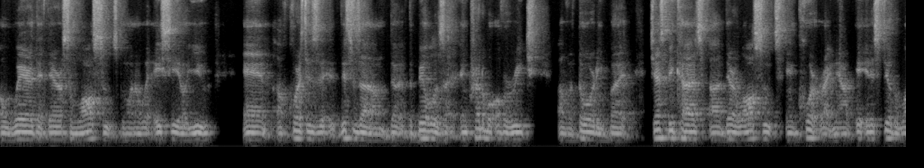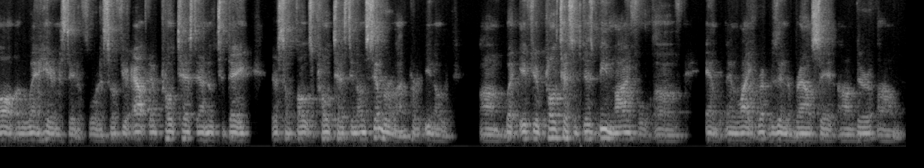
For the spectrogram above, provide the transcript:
aware that there are some lawsuits going on with ACLU and of course, this is, this is um, the, the bill is an incredible overreach of authority, but just because uh, there are lawsuits in court right now, it, it is still the law of the land here in the state of Florida. So if you're out there protesting, I know today there's some folks protesting on Cimarron, you know, um, but if you're protesting, just be mindful of, and, and like Representative Brown said, um, there um,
